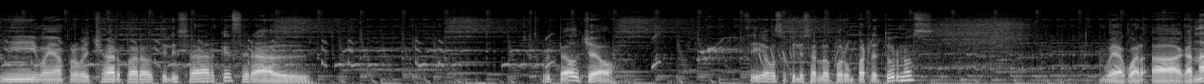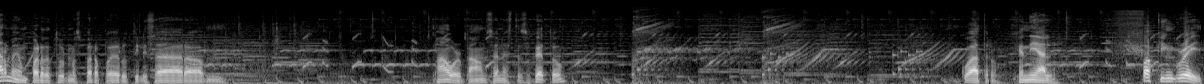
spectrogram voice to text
Y voy a aprovechar para utilizar, ¿qué será? El Repel Gel. Sí, vamos a utilizarlo por un par de turnos. Voy a, a ganarme un par de turnos para poder utilizar um, Power Bounce en este sujeto. 4. Genial. Fucking great.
